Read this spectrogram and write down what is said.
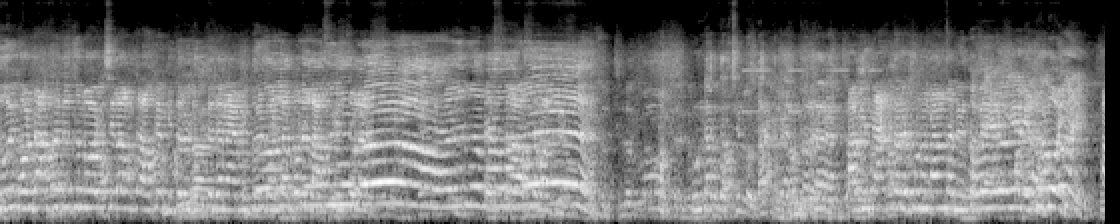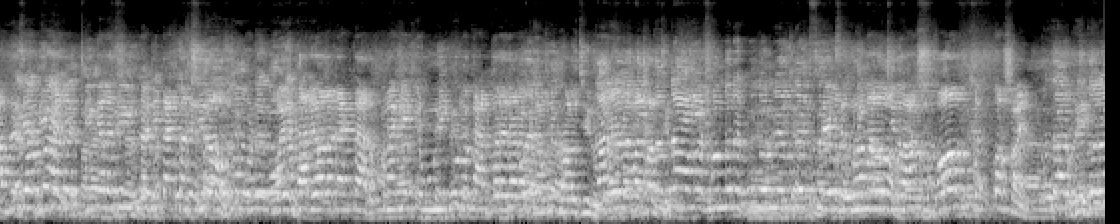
দুই ঘণ্টা আপনাদের জন্য ওয়েট ছিলাম কাউকে ভিতরে ঢুকতে দেন আমি দুই ঘণ্টা করে লাস্ট চলে। কোন ডাক্তার ছিল? আমি ডাক্তারের কোনো নাম জানি তবে এটুকুই। আপনি যে বিকালে বিকালে যে ডাক্তার ছিল ওই গাড়িওয়ালা ডাক্তার ওনাকে উনি কোনো কাজ করে দাঁড়াবে না উনি ভালো ছিল আমার কোনো দেখছে। উনি ভালো আর সব কষায়। ভিতরে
